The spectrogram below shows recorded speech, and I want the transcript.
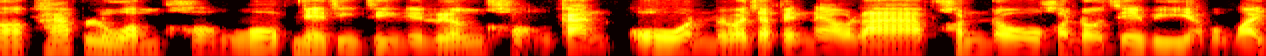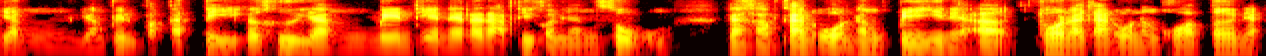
อภาพรวมของงบเนี่ยจริง ๆ ในเรื่องของการโอน ไม่ว่าจะเป็นแนวราบคอนโดคอนโด JV อะผมว่ายังยังเป็นปกติก็คือยังเมนเทนในระดับที่ค่อนข้างสูงนะครับการโอนทั้งปีเนี่ยโทษนะการโอนทั้งควอเตอร์เนี่ย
